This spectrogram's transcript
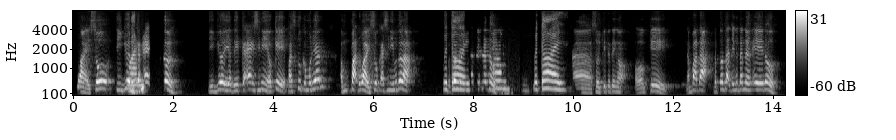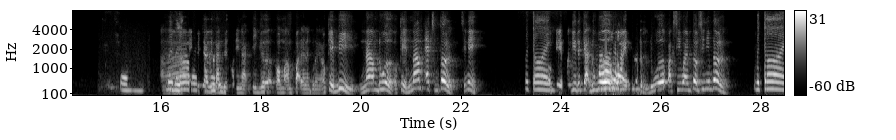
Y. So, 3 Y. dekat X, betul? 3 yang dekat X sini. Okey, lepas tu kemudian 4Y. So, kat sini betul tak? Betul. Betul? Betul. Ha, so, kita tengok. Okey. Nampak tak? Betul tak cikgu tanda A tu? Ah, Betul. Itu cara tanda koordinat 3,4 dalam kurungan. Okey, B. 62. Okey, 6X betul. Sini. Betul. Okey, pergi dekat 2Y betul. 2 paksi Y betul. Sini betul. Betul.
